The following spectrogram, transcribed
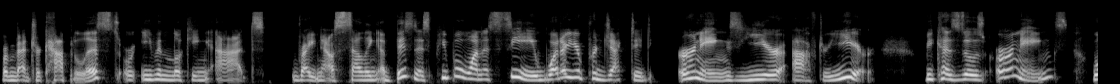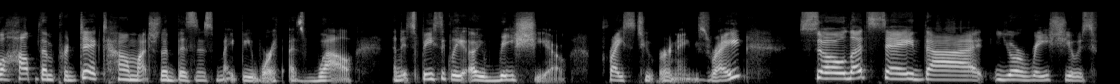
from venture capitalists or even looking at right now selling a business, people want to see what are your projected earnings year after year because those earnings will help them predict how much the business might be worth as well. And it's basically a ratio, price to earnings, right? So let's say that your ratio is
